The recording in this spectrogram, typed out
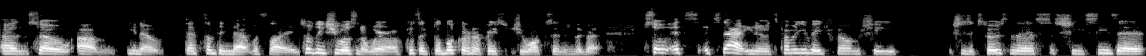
and so um you know that's something that was like something she wasn't aware of because like the look on her face when she walks in she's like that so it's it's that you know it's coming of age film she she's exposed to this she sees it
